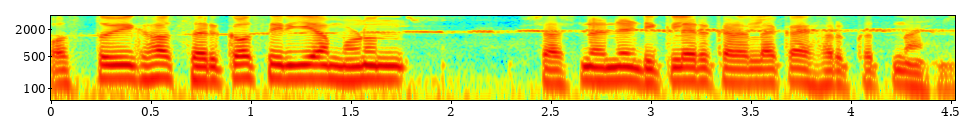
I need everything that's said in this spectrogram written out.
वास्तविक हा सर्कस एरिया म्हणून शासनाने डिक्लेअर करायला काय हरकत नाही.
